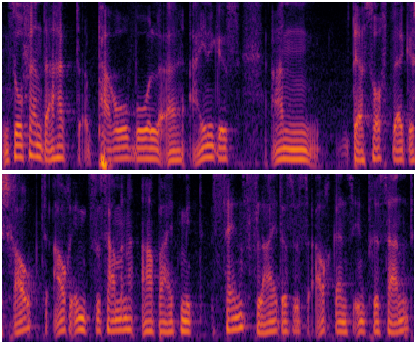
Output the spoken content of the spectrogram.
Insofern, da hat Parot wohl äh, einiges an der Software geschraubt, auch in Zusammenarbeit mit Sensefly. Das ist auch ganz interessant.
